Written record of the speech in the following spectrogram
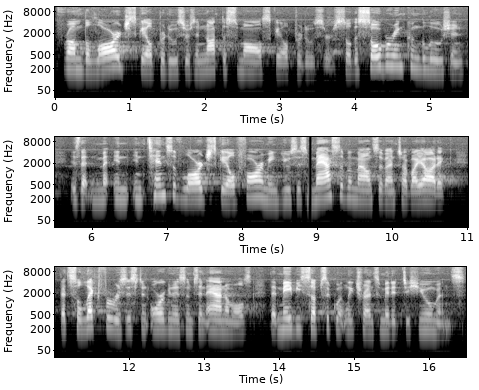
from the large scale producers and not the small scale producers. So the sobering conclusion is that in intensive large scale farming uses massive amounts of antibiotic that select for resistant organisms in animals that may be subsequently transmitted to humans.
